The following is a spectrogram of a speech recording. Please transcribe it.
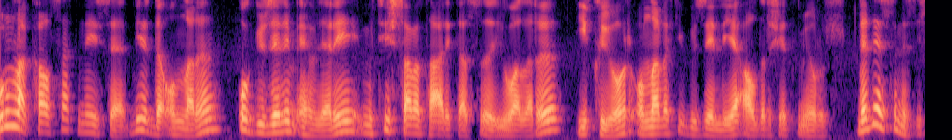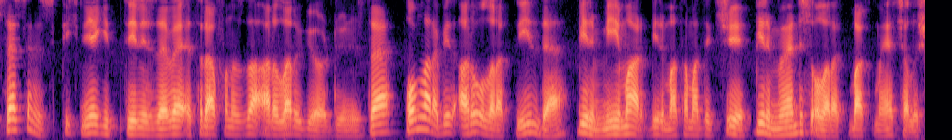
Bununla kalsak neyse bir de onları o güzelim evleri, müthiş sanat harikası yuvaları yıkıyor. Onlardaki güzelliğe aldırış etmiyoruz. Ne dersiniz? İsterseniz pikniğe gittiğinizde ve etrafınızda arıları gördüğünüzde onlara bir arı olarak değil de bir mimar, bir matematikçi, bir mühendis olarak bakmaya çalışın.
